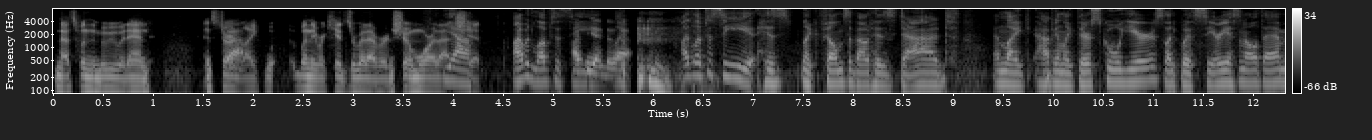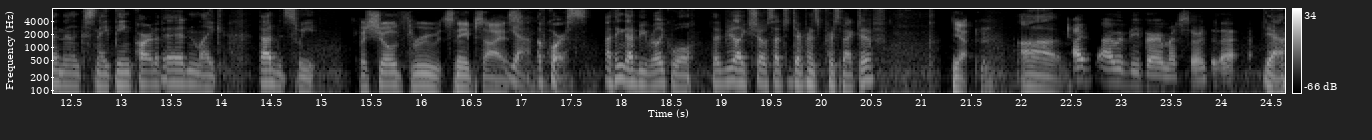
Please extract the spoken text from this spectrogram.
And that's when the movie would end, and start Yeah. like w- when they were kids or whatever, and show more of that Yeah. shit. I would love to see. I'd be into like, I'd love to see his like films about his dad and like having like their school years, like with Sirius and all them, and then like Snape being part of it, and like that'd be sweet. But showed through Snape's eyes. Yeah, of course. I think that'd be really cool. That'd be like show such a different perspective. Yeah. Uh, I I would be very much so into that. yeah,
